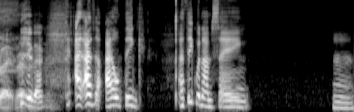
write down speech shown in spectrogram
Right, right. you right, know, right. I, I I don't think I think when I'm saying hmm,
